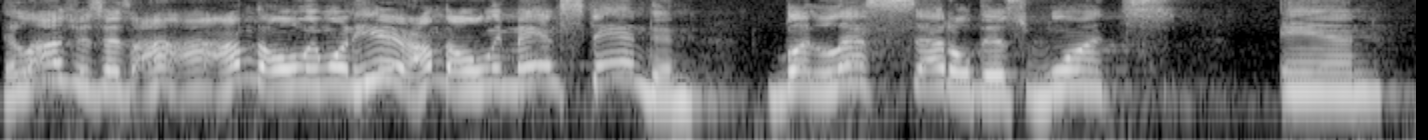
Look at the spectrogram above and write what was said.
Elijah says, I, am the only one here. I'm the only man standing. But let's settle this once and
